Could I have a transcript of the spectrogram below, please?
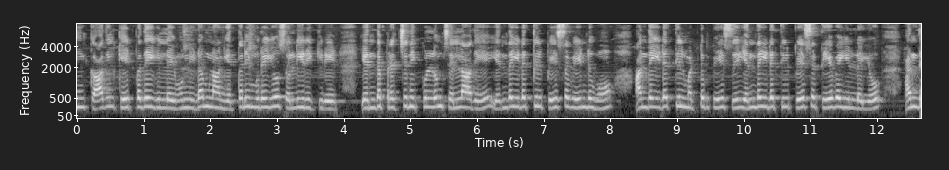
நீ காதில் கேட்பதே இல்லை. உன்னிடம் நான் எத்தனை முறையோ சொல்லியிருக்கிறேன். எந்த பிரச்சனைக்குள்ளும் செல்லாதே. எந்த இடத்தில் பேச வேண்டுமோ அந்த இடத்தில் மட்டும் பேசு. எந்த இடத்தில் பேச தேவையில்லையோ அந்த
